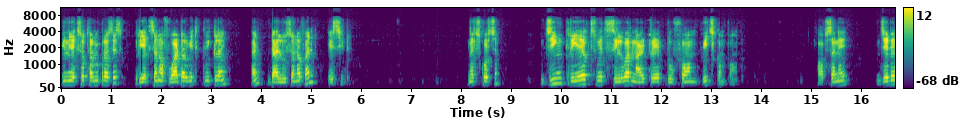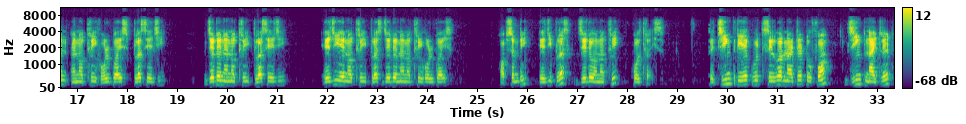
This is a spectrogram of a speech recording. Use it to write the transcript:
in exothermic process reaction of water with quicklime and dilution of an acid next question zinc reacts with silver nitrate to form which compound option a ZnNO3 whole twice plus Ag ZnNO3 plus Ag AgNO3 plus ZnNO3 whole twice option D Ag plus ZnO3 whole thrice the zinc react with silver nitrate to form zinc nitrate.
